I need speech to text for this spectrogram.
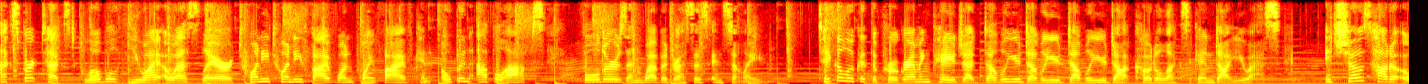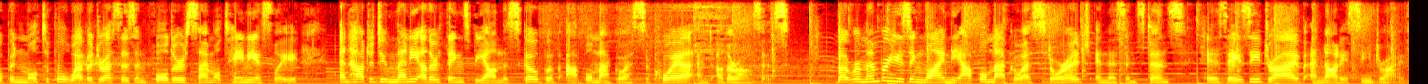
Expert Text Global UIOS Layer 2025 1.5 can open Apple apps, folders, and web addresses instantly. Take a look at the programming page at www.codelexicon.us. It shows how to open multiple web addresses and folders simultaneously, and how to do many other things beyond the scope of Apple macOS Sequoia and other OSes. But remember using Wine the Apple macOS storage, in this instance, is a Z drive and not a C drive.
